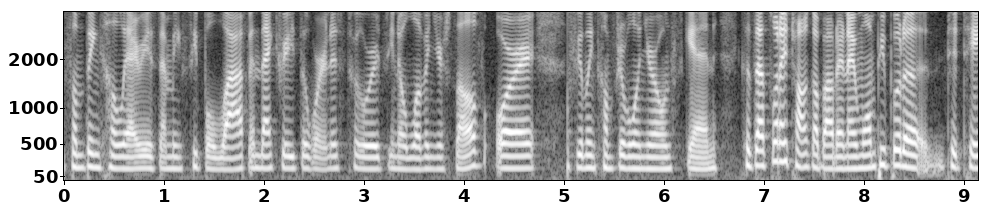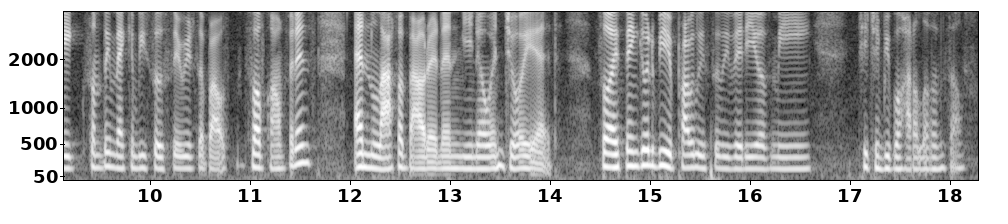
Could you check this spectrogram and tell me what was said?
something hilarious that makes people laugh and that creates awareness towards, you know, loving yourself or feeling comfortable in your own skin because that's what I talk about and I want people to to take something that can be so serious about self-confidence and laugh about it and, you know, enjoy it. So I think it would be a probably silly video of me teaching people how to love themselves.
